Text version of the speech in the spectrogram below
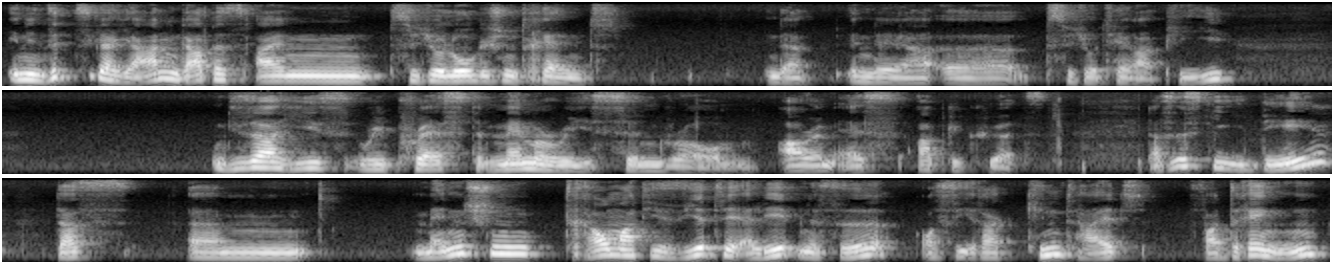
in den 70er Jahren gab es einen psychologischen Trend in der, in der äh, Psychotherapie. Und dieser hieß Repressed Memory Syndrome, RMS abgekürzt. Das ist die Idee, dass ähm, Menschen traumatisierte Erlebnisse aus ihrer Kindheit verdrängen,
